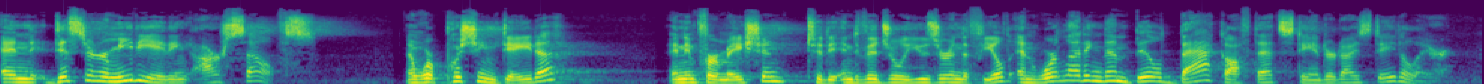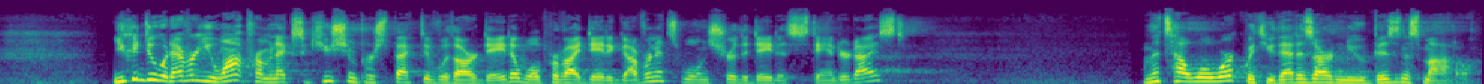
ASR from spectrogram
and disintermediating ourselves. And we're pushing data and information to the individual user in the field, and we're letting them build back off that standardized data layer. You can do whatever you want from an execution perspective with our data. We'll provide data governance, we'll ensure the data is standardized. And that's how we'll work with you. That is our new business model.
